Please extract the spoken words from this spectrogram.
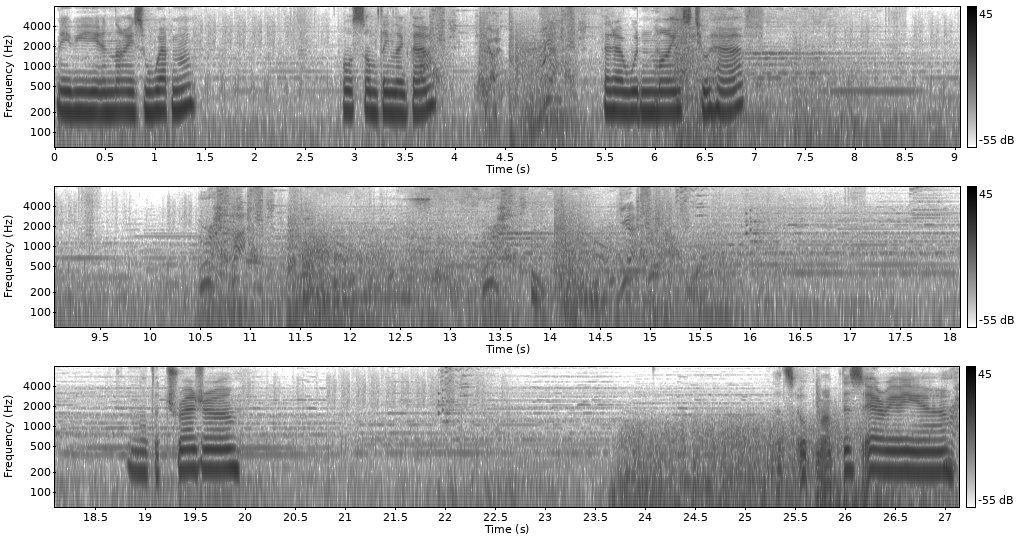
Maybe a nice weapon. Or something like that. That I wouldn't mind to have. Treasure. Let's open up this area here.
